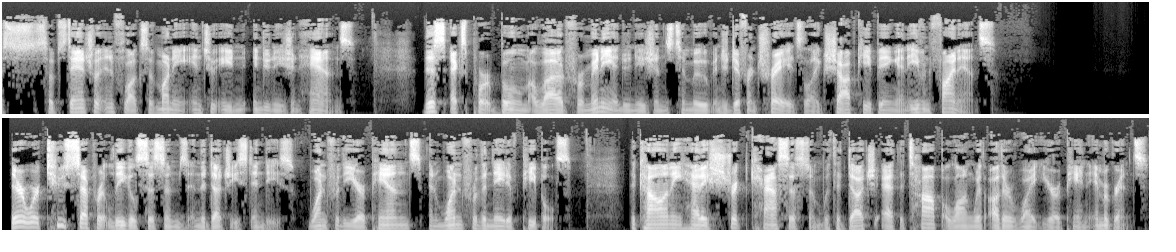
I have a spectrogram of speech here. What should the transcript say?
substantial influx of money into Indonesian hands. This export boom allowed for many Indonesians to move into different trades like shopkeeping and even finance. There were two separate legal systems in the Dutch East Indies, one for the Europeans and one for the native peoples. The colony had a strict caste system with the Dutch at the top along with other white European immigrants.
